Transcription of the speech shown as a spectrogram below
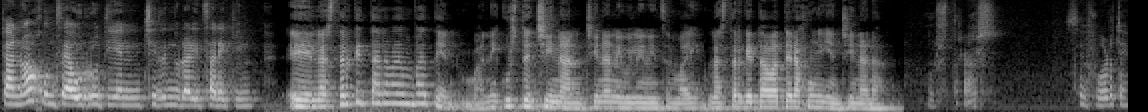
Ta noa juntzea urrutien txirrindularitzarekin? E, lasterketaren baten, ba, nik uste txinan, txinan ibili nintzen bai. Lasterketa batera jungien txinara. Ostras. Ze fuerte.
